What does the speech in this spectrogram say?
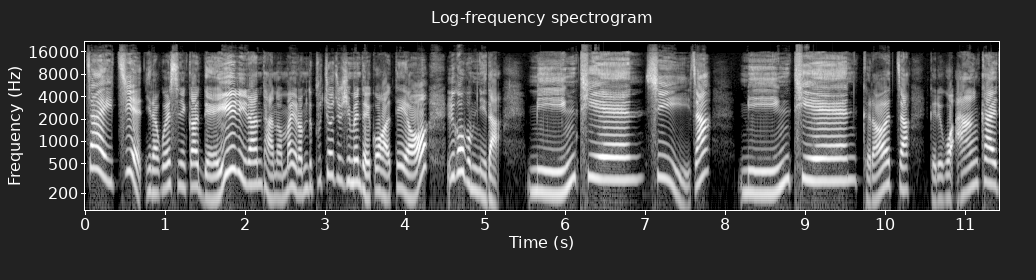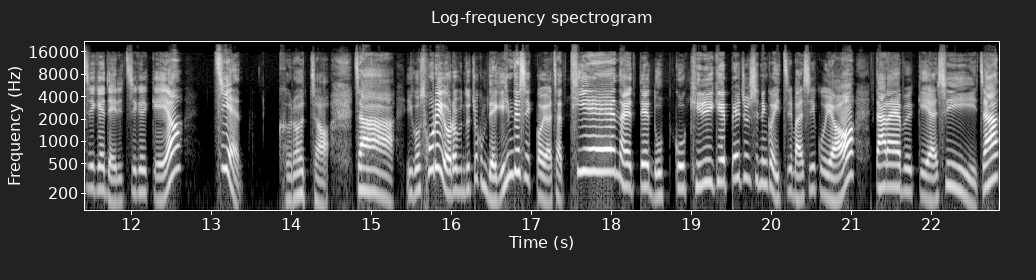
짜이찌엔이라고 했으니까 내일이란 단어만 여러분들 붙여주시면 될 것 같아요. 읽어봅니다. 明天 시작. 밍티엔 그렇죠. 그리고 앙칼지게 내리 찍을게요. 찐, 그렇죠. 자, 이거 소리 여러분도 조금 내기 힘드실 거예요. 자, 티엔 할 때 높고 길게 빼주시는 거 잊지 마시고요. 따라해 볼게요. 시작.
